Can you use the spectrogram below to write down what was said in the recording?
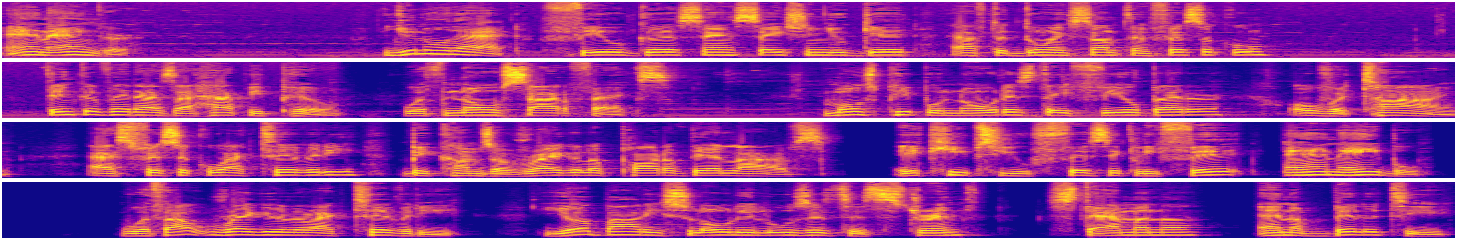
and anger. You know that feel good sensation you get after doing something physical? Think of it as a happy pill with no side effects. Most people notice they feel better over time as physical activity becomes a regular part of their lives. It keeps you physically fit and able. Without regular activity, your body slowly loses its strength, stamina, and ability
